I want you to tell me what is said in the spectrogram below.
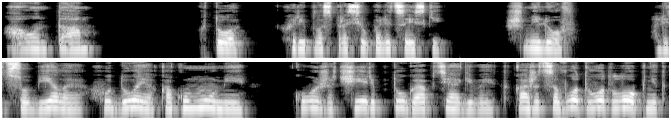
«А он там». «Кто?» — хрипло спросил полицейский. «Шмелев». Лицо белое, худое, как у мумии. Кожа, череп туго обтягивает, кажется, вот-вот лопнет,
